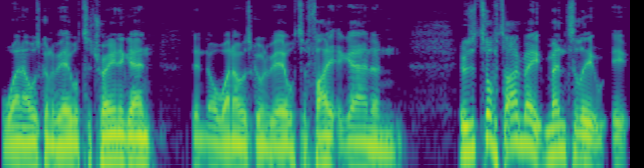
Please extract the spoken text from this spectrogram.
when I was going to be able to train again, didn't know when I was going to be able to fight again. And It was a tough time, mate. Mentally, it, it,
